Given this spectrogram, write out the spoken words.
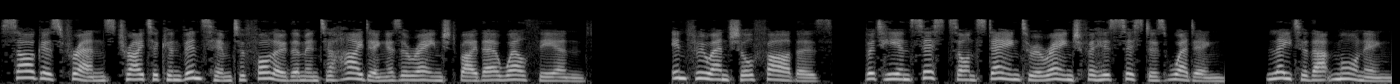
Saga's friends try to convince him to follow them into hiding as arranged by their wealthy and influential fathers. But he insists on staying to arrange for his sister's wedding. Later that morning,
